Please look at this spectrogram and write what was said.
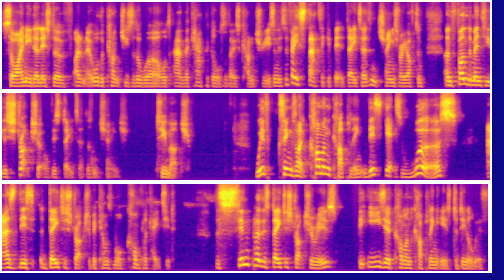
So I need a list of, I don't know, all the countries of the world and the capitals of those countries. And it's a very static bit of data, it doesn't change very often. And fundamentally, the structure of this data doesn't change too much. With things like common coupling, this gets worse as this data structure becomes more complicated. The simpler this data structure is, the easier common coupling is to deal with.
